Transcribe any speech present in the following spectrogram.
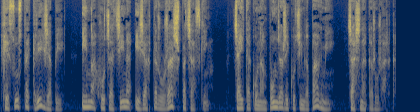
Jesusta krikllapi. Ima huchachina illaqta rurashpa chaskin. Chayta kunan punlla rikuchinkapaqmi chashnaka rurarka.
